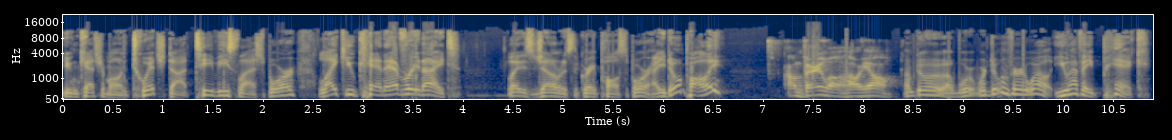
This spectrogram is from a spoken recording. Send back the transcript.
you can catch him on twitch.tv slash Sporer, like you can every night. Ladies and gentlemen, it's the great Paul Sporer. How you doing, Paulie? I'm very well. How are y'all? I'm doing. uh, We're, we're doing very well. You have a pick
